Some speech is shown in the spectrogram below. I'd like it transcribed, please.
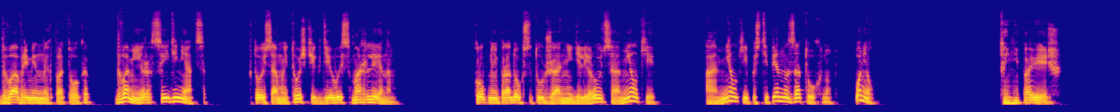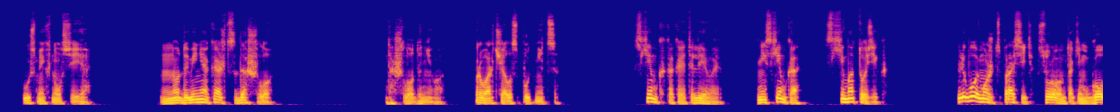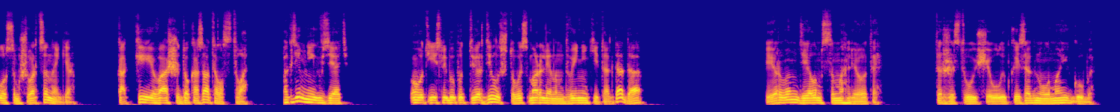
Два временных потока, два мира соединятся. В той самой точке, где вы с Марленом. Крупные парадоксы тут же аннигилируются, а мелкие... А мелкие постепенно затухнут. Понял? Ты не поверишь, усмехнулся я. Но до меня, кажется, дошло. Дошло до него, проворчала спутница. Схемка какая-то левая. Не схемка, а схематозик. Любой может спросить суровым таким голосом Шварценеггер. «Какие ваши доказательства? А где мне их взять?» Вот если бы подтвердилось, что вы с Марленом двойники, тогда да. Первым делом самолеты. Торжествующая улыбка изогнула мои губы.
